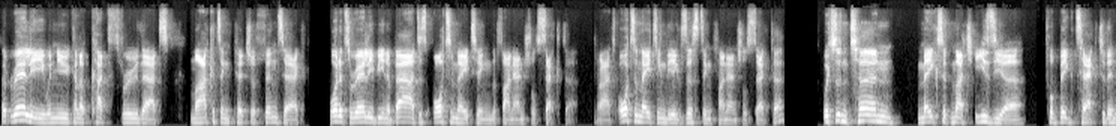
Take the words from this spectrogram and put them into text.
But really, when you kind of cut through that marketing pitch of fintech, what it's really been about is automating the financial sector, right? Automating the existing financial sector, which in turn makes it much easier for big tech to then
